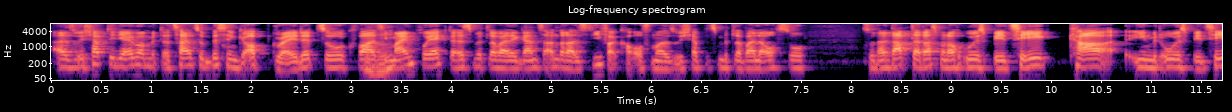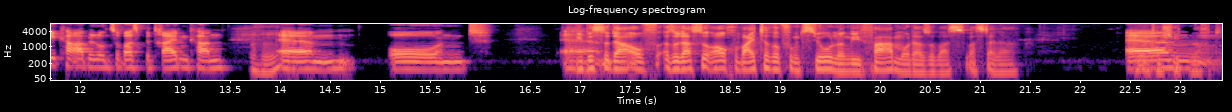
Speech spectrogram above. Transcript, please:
also ich habe den ja immer mit der Zeit so ein bisschen geupgradet. So quasi mhm. mein Projektor ist mittlerweile ganz anderer als die verkaufen. Also ich habe jetzt mittlerweile auch so so ein Adapter, dass man auch USB-C ihn mit USB-C-Kabel und sowas betreiben kann. Mhm. Ähm, und ähm, wie bist du da auf, also hast du auch weitere Funktionen, irgendwie Farben oder sowas, was deiner Unterschied ähm, macht?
